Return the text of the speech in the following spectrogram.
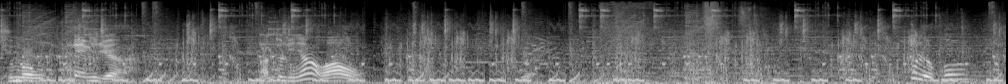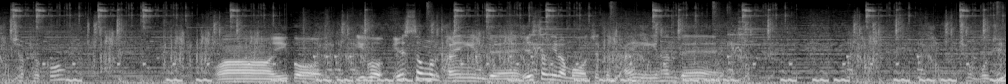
주먹 냄자 안 뚫리냐? 와우 뚫렸고 잡혔고. 와 이거 이거 일성은 다행인데 일성이라 뭐 어쨌든 다행이긴 한데. 저 뭐지?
